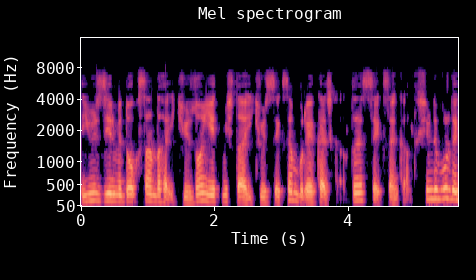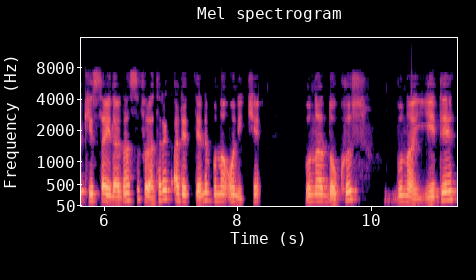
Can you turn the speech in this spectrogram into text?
120, 90 daha 210, 70 daha 280 buraya kaç kaldı? 80 kaldı. Şimdi buradaki sayılardan sıfır atarak adetlerini buna 12, buna 9, buna 7,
